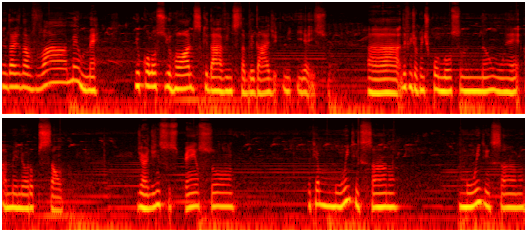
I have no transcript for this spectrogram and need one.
unidade naval, meio meh. E o Colosso de Rhodes, que dá 20 de estabilidade, e, e é isso. Uh, definitivamente o Colosso não é a melhor opção. Jardim suspenso. Isso aqui é muito insano. Muito insano.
